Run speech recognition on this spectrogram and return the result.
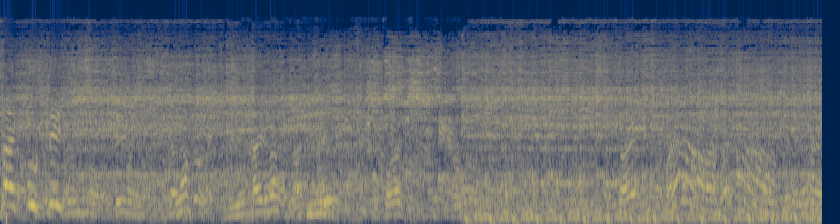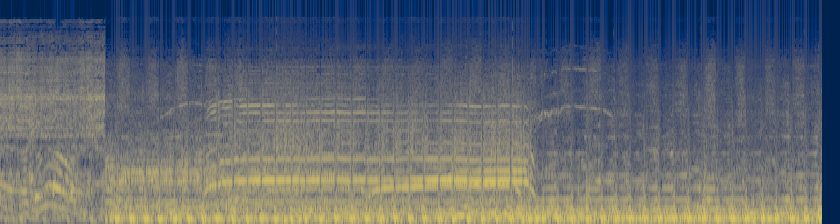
5 pouces 10 Salut Moyen. Tu vas bien Ouais. Travaille demain Bon courage. Voilà Voilà Ça commence Thank you.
